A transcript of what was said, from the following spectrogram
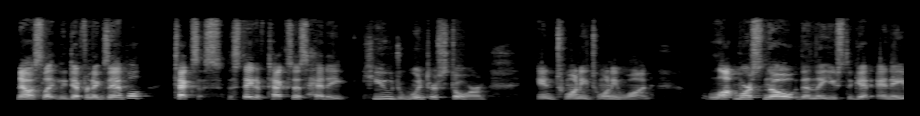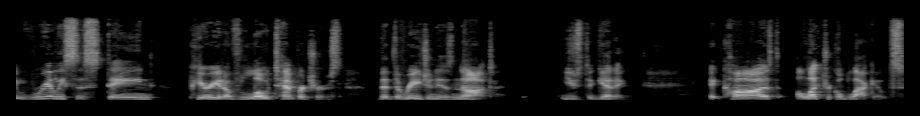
Now, a slightly different example Texas. The state of Texas had a huge winter storm in 2021. A lot more snow than they used to get and a really sustained period of low temperatures that the region is not used to getting. It caused electrical blackouts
